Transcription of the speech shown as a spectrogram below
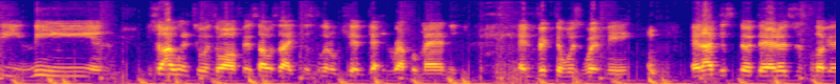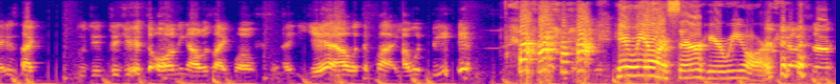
see me, and so I went to his office. I was like this little kid getting reprimanded, and Victor was with me, and I just stood there and I was just looking. He was like, "Did you, did you hit the awning?" I was like, "Well, yeah. What the fuck? I wouldn't be here." Here we are, sir. Here we are. you, got, sir,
